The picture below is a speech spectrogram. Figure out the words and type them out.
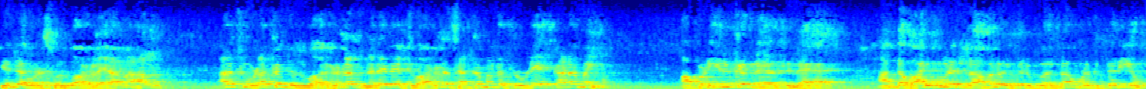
என்று அவர்கள் சொல்வார்களே ஆனால் அதற்கு விளக்கம் சொல்வார்கள் அது நிறைவேற்றுவார்கள் சட்டமன்றத்தினுடைய கடமை. அப்படி இருக்கிற நேரத்தில் அந்த வாய்ப்புகள் இல்லாமல் வைத்திருப்பது உங்களுக்கு தெரியும்.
